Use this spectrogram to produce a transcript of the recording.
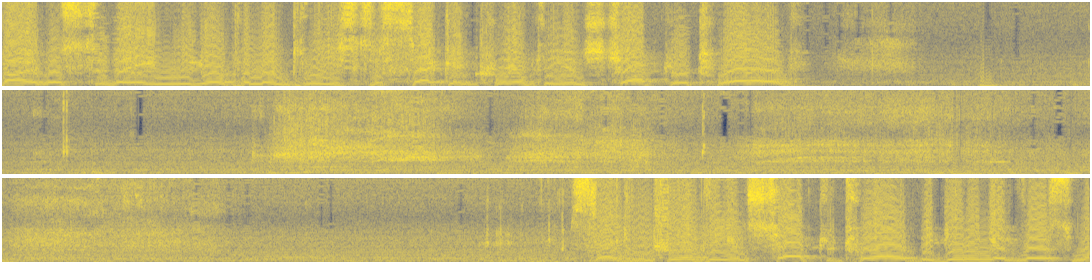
Bibles today, we'd open them please to 2 Corinthians chapter 12. Second Corinthians chapter 12, beginning at verse 1,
